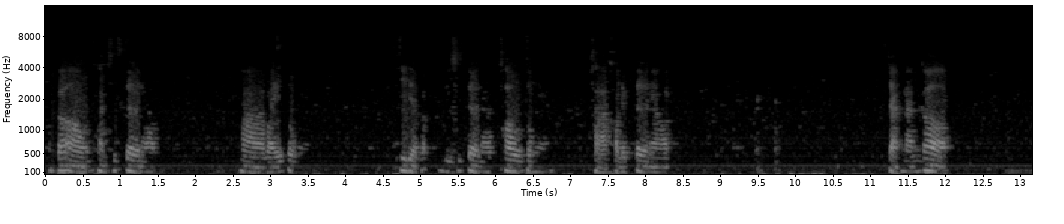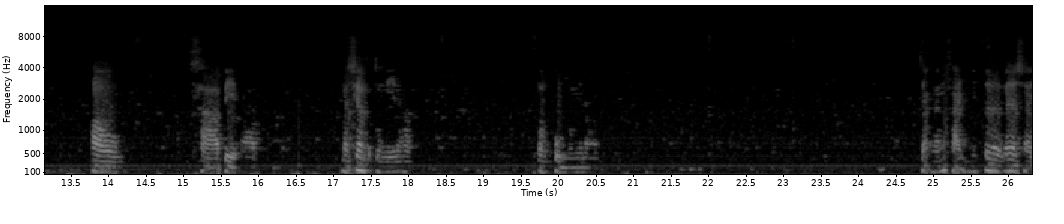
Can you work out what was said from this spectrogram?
แล้วก็เอา transistor นะครับ มาไว้ตรง ที่เดียวกับ resistor นะครับ เข้าตรงขา collector นะครับ จากนั้นก็ เอาขาเบสนะครับมาเชื่อมกับตรงนี้นะครับ ตรงปุ่มตรงนี้นะครับ จากนั้นสายอิมิเตอร์ก็จะใช้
